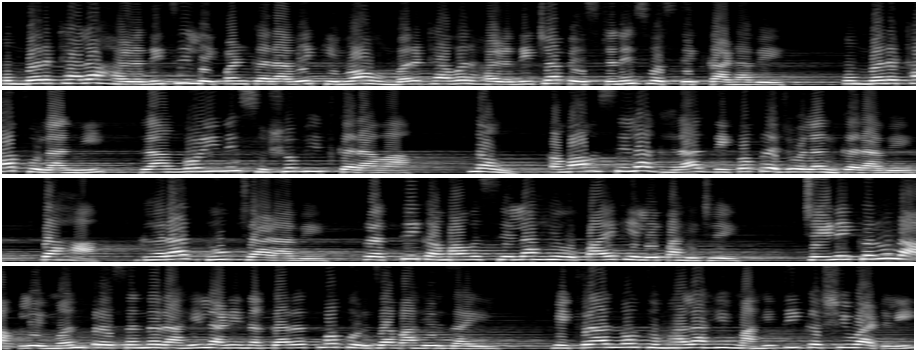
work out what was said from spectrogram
उंबरठ्याला हळदीचे लेपन करावे किंवा उंबरठ्यावर हळदीच्या पेस्टने स्वस्तिक काढावे. उंबरठा फुलांनी रांगोळीने सुशोभित करावा. नऊ. अमावस्येला घरात दीप प्रज्वलन करावे. दहा. घरात धूप जाळावे. प्रत्येक अमावस्येला हे उपाय केले पाहिजे. जेणेकरून आपले मन प्रसन्न राहील आणि नकारात्मक ऊर्जा बाहेर जाईल. मित्रांनो तुम्हाला ही माहिती कशी वाटली?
